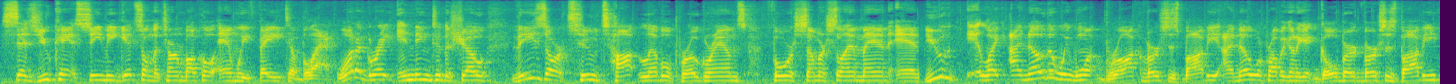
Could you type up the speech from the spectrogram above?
says, you can't see me, gets on the turnbuckle, and we fade to black. What a great ending to the show. These are two top level programs for SummerSlam, man, and you, like, I know that we want Brock versus Bobby. I know we're probably going to get Goldberg versus Bobby,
